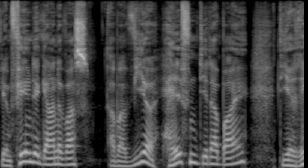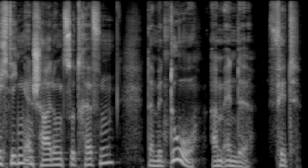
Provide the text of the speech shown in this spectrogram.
Wir empfehlen dir gerne was, aber wir helfen dir dabei, die richtigen Entscheidungen zu treffen, damit du am Ende fit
